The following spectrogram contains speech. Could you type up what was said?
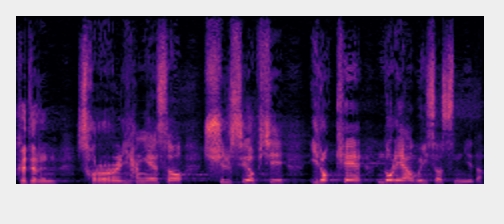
그들은 서로를 향해서 쉴 새 없이 이렇게 노래하고 있었습니다.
